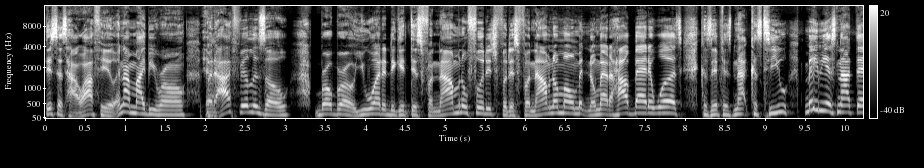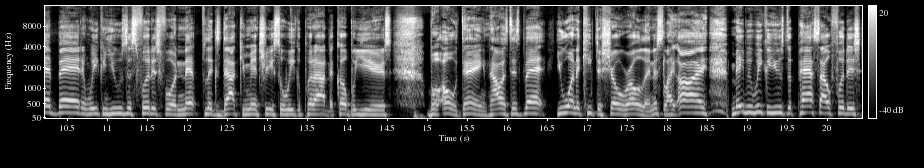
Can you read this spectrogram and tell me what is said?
this is how I feel, and I might be wrong, but I feel as though, bro, bro, you wanted to get this phenomenal footage for this phenomenal moment, no matter how bad it was. Because if it's not, because to you, maybe it's not that bad, and we can use this footage for a Netflix documentary, so we could put out in a couple years. But oh dang, now it's this bad? You want to keep the show rolling? It's like, all right, maybe we could use the pass out footage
